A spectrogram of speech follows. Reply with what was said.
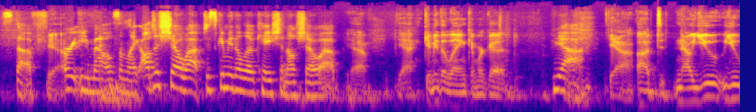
stuff Yeah. or emails. I'm like, I'll just show up. Just give me the location. I'll show up. Yeah, yeah. Give me the link and we're good. Yeah. Yeah. Uh, d- now you you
